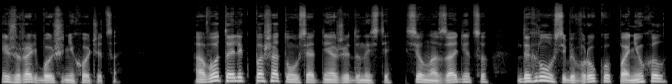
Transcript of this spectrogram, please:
и жрать больше не хочется. А вот Элик пошатнулся от неожиданности, сел на задницу, дыхнул себе в руку, понюхал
